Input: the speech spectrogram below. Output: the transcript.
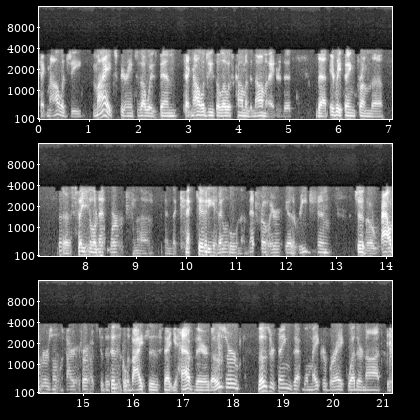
technology. My experience has always been technology is the lowest common denominator. That that everything from the, the cellular network and the, and the connectivity available in the metro area, the region, to the routers on the fire trucks, to the physical devices that you have there. Those are those are things that will make or break whether or not it,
